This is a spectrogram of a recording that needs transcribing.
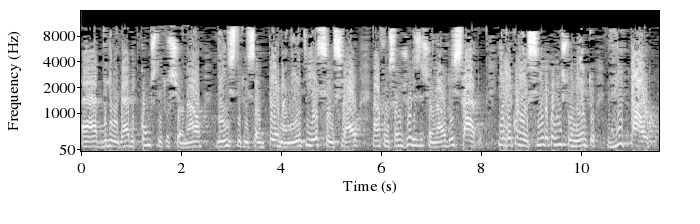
à dignidade constitucional de instituição permanente e essencial à função jurisdicional do Estado e reconhecida como instrumento vital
